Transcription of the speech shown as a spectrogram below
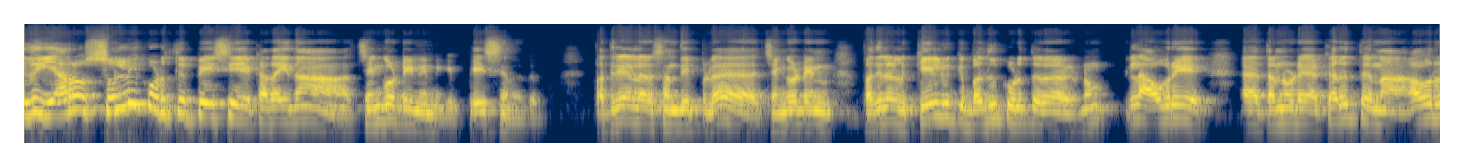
இது யாரோ சொல்லி கொடுத்து பேசிய கதை தான் செங்கோட்டையன் இன்னைக்கு பேசினது. பத்திரிகையாளர் சந்திப்பில் செங்கோட்டையன் பதிலாளர் கேள்விக்கு பதில் கொடுத்ததாக இருக்கட்டும் இல்லை அவரே தன்னுடைய கருத்து நான் அவர்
